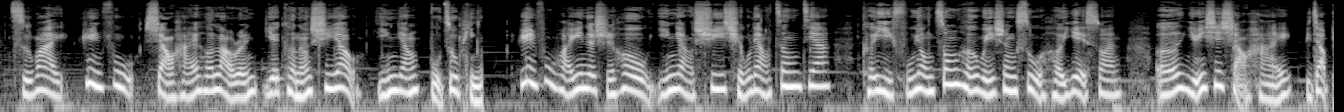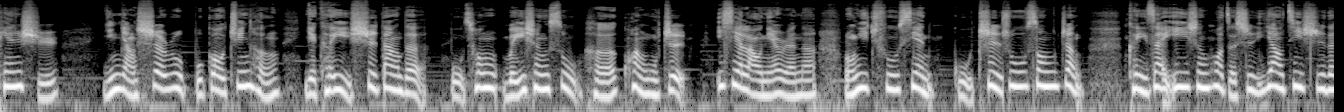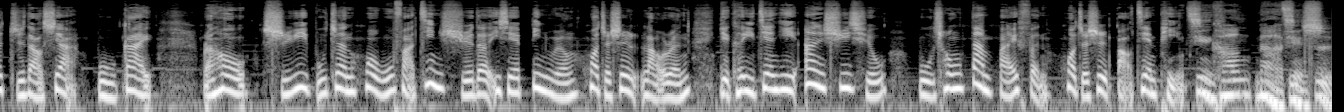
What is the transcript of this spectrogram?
此外，孕妇、小孩和老人也可能需要营养补助品。孕妇怀孕的时候，营养需求量增加，可以服用综合维生素和叶酸；而有一些小孩比较偏食，营养摄入不够均衡，也可以适当的补充维生素和矿物质。一些老年人呢，容易出现骨质疏松症，可以在医生或者是药剂师的指导下补钙。然后食欲不振或无法进食的一些病人或者是老人，也可以建议按需求补充蛋白粉或者是保健品。健康那件事。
